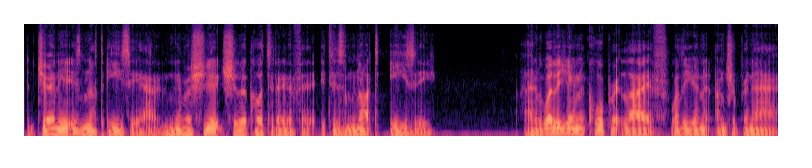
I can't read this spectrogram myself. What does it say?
The journey is not easy. I never sugarcoated anything. It is not easy. And whether you're in a corporate life, whether you're an entrepreneur,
